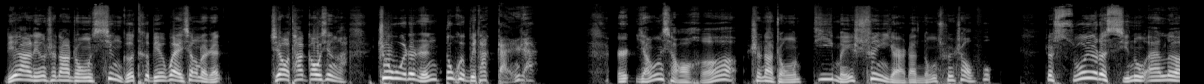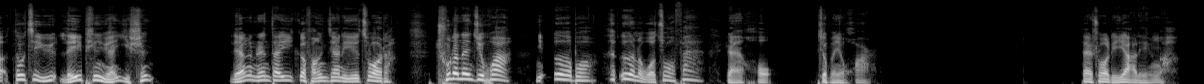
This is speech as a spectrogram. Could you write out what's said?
李亚玲是那种性格特别外向的人，只要她高兴啊，周围的人都会被她感染；而杨小河是那种低眉顺眼的农村少妇。这所有的喜怒哀乐都寄于雷平原一身。两个人在一个房间里坐着，除了那句话“你饿不？饿了我做饭”，然后就没有话了。再说李亚玲啊，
